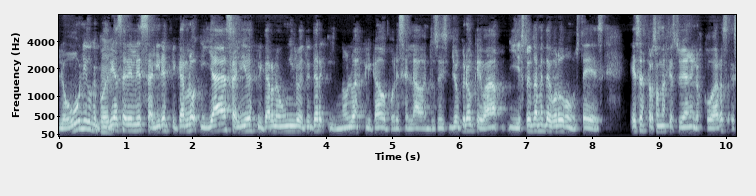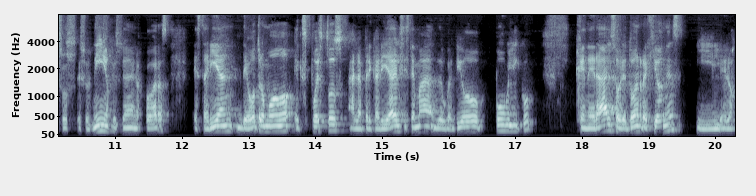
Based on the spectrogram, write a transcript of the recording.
Lo único que podría hacer él es salir a explicarlo y ya ha salido a explicarlo en un hilo de Twitter y no lo ha explicado por ese lado. Entonces yo creo que va, y estoy totalmente de acuerdo con ustedes, esas personas que estudian en los COARS, esos, esos niños que estudian en los COARS, estarían de otro modo expuestos a la precariedad del sistema educativo público general, sobre todo en regiones, y los,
